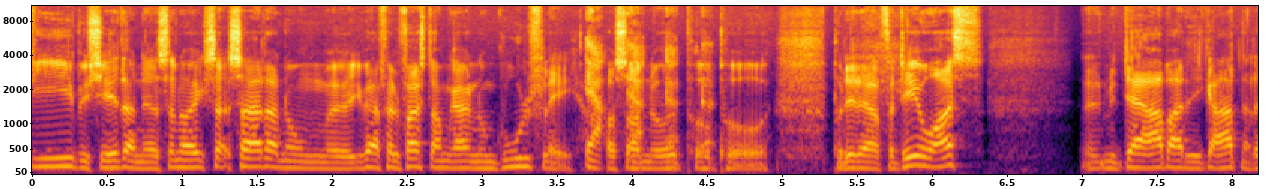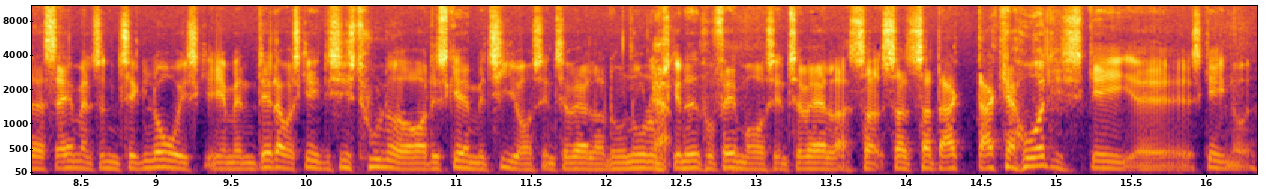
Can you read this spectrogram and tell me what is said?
de budgetterne, og sådan noget, så, så er der nogle, øh, i hvert fald første omgang nogle gule flag, ja, og sådan ja, noget ja, ja. På, på, på det der. For det er jo også, der arbejdede i Gardner, der sagde man sådan teknologisk, jamen det, der var sket de sidste 100 år, det sker med 10 års intervaller nu. Nu er ja. skal ned på 5 års intervaller, så, så, så der, der kan hurtigt ske, øh, ske noget.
